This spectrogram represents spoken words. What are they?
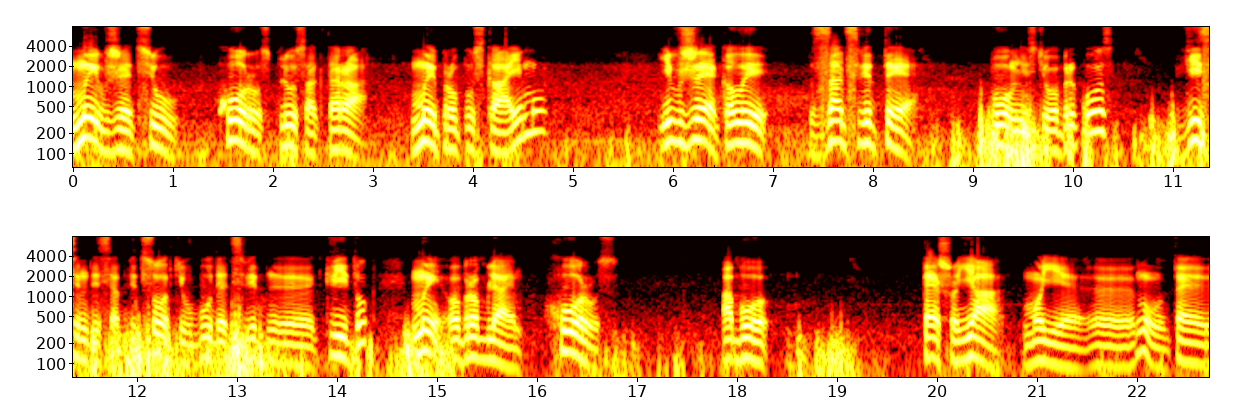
ми вже цю хорус плюс актара ми пропускаємо. І вже коли зацвіте повністю абрикос, 80% буде цвіт, е, квіток, ми обробляємо хорус або те, що я моє, е, ну, те,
